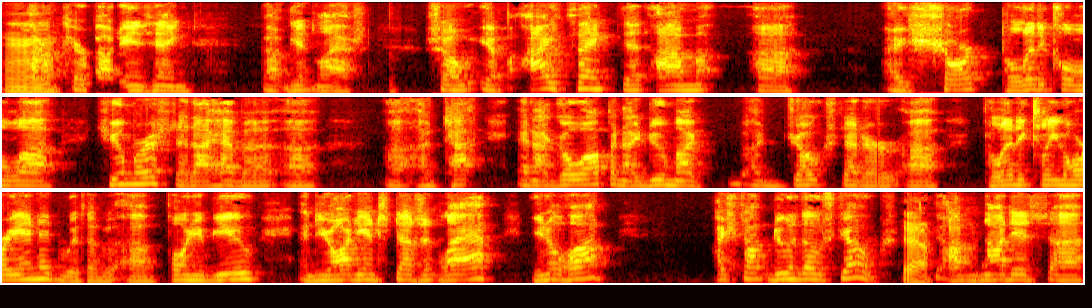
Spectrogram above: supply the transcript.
Mm. I don't care about anything about getting laughs. So if I think that I'm uh, a sharp political uh, humorist, that I have a, a, a ta- and I go up and I do my uh, jokes that are uh, politically oriented with a, a, point of view, and the audience doesn't laugh, you know what? I stop doing those jokes. Yeah. I'm not as uh,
